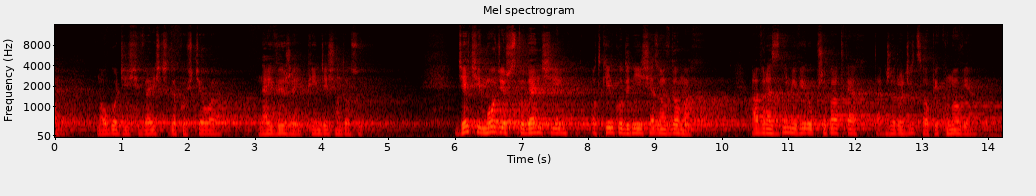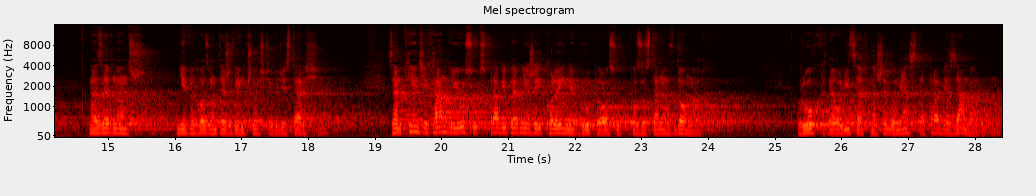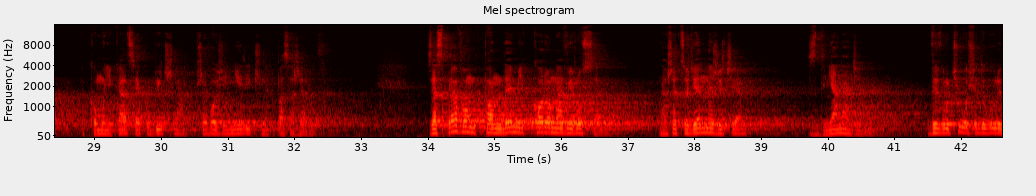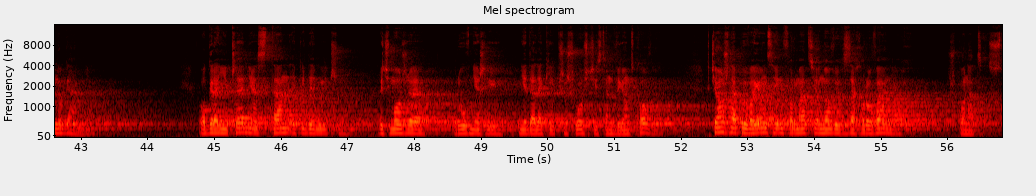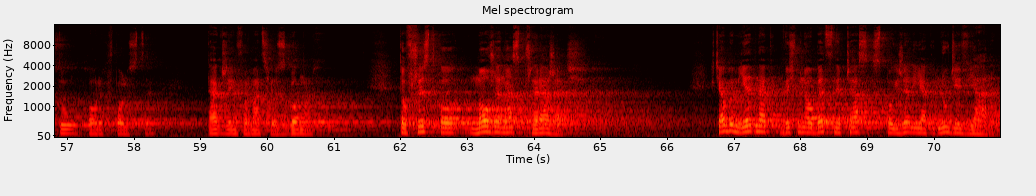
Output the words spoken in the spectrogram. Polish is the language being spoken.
mogło dziś wejść do kościoła najwyżej 50 osób. Dzieci, młodzież, studenci od kilku dni siedzą w domach, a wraz z nimi w wielu przypadkach także rodzice, opiekunowie. Na zewnątrz nie wychodzą też w większości ludzie starsi. Zamknięcie handlu i usług sprawi pewnie, że i kolejne grupy osób pozostaną w domach. Ruch na ulicach naszego miasta prawie zamarł komunikacja publiczna przewozi nielicznych pasażerów. Za sprawą pandemii koronawirusa nasze codzienne życie z dnia na dzień wywróciło się do góry nogami. Ograniczenia, stan epidemiczny, być może również i w niedalekiej przyszłości stan wyjątkowy, wciąż napływające informacje o nowych zachorowaniach, już ponad 100 chorych w Polsce także informacje o zgonach. To wszystko może nas przerażać. Chciałbym jednak, byśmy na obecny czas spojrzeli jak ludzie wiary.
